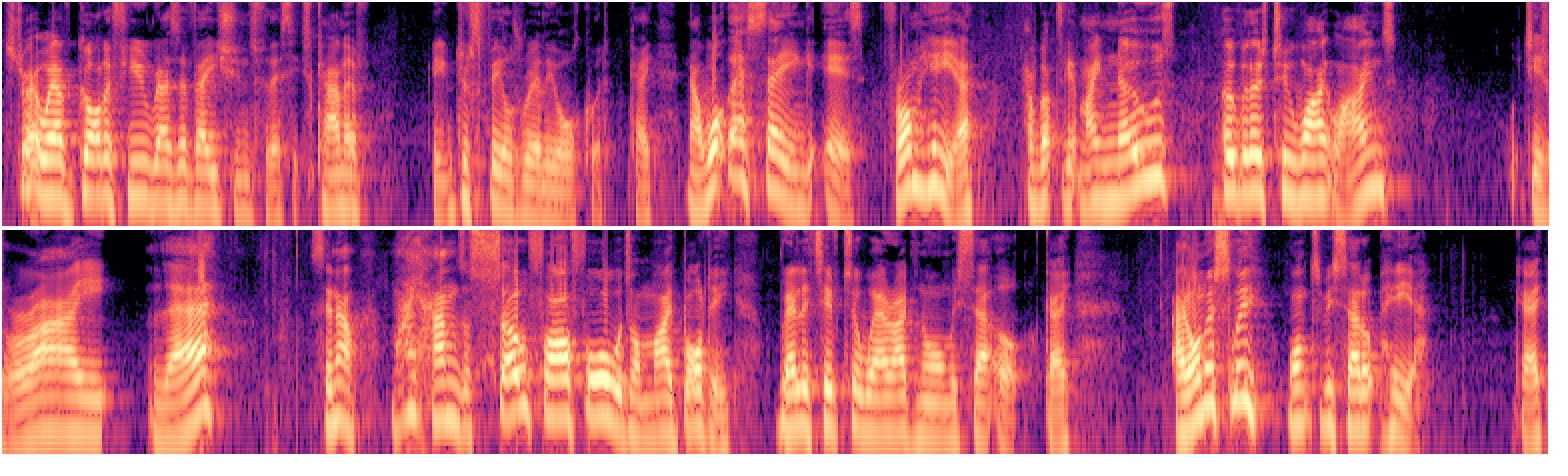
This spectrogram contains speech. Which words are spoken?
straight away, I've got a few reservations for this. It's kind of, it just feels really awkward, okay? Now, what they're saying is, from here, I've got to get my nose over those two white lines, which is right there, so now my hands are so far forwards on my body relative to where I'd normally set up, okay? I honestly want to be set up here, okay?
